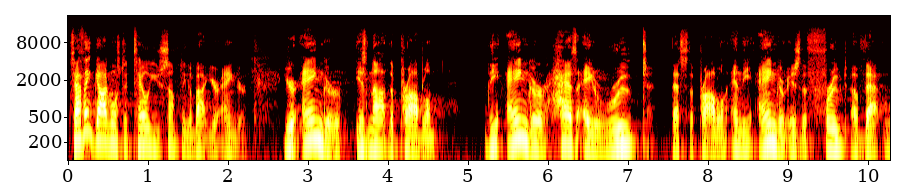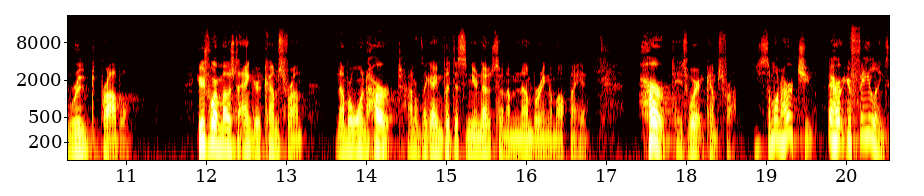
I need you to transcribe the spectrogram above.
See, I think God wants to tell you something about your anger. Your anger is not the problem, the anger has a root that's the problem. And the anger is the fruit of that root problem. Here's where most anger comes from. Number one, hurt. I don't think I can put this in your notes when I'm numbering them off my head. Hurt is where it comes from. Someone hurt you. They hurt your feelings.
